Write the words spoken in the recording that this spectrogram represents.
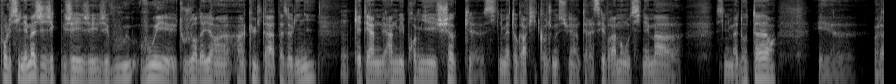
pour le cinéma, j'ai voué toujours d'ailleurs un, culte à Pasolini, mm. qui a été un, de mes premiers chocs euh, cinématographiques quand je me suis intéressé vraiment au cinéma, euh, cinéma d'auteur. Et euh, voilà.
